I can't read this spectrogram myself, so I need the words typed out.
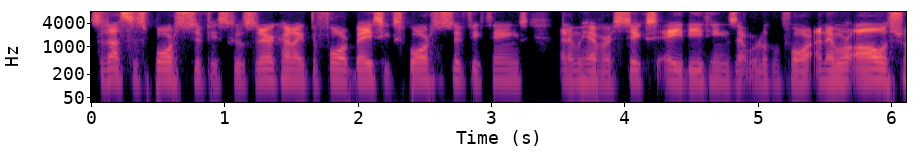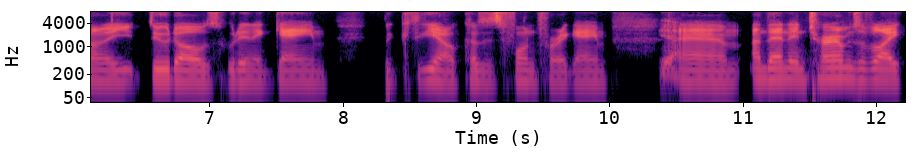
So that's the sport specific skills. So they're kind of like the four basic sport specific things, and then we have our six AD things that we're looking for, and then we're always trying to do those within a game, you know, because it's fun for a game. Yeah. Um, and then in terms of like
